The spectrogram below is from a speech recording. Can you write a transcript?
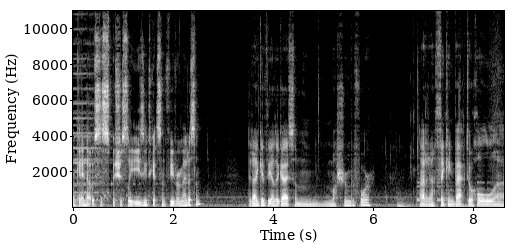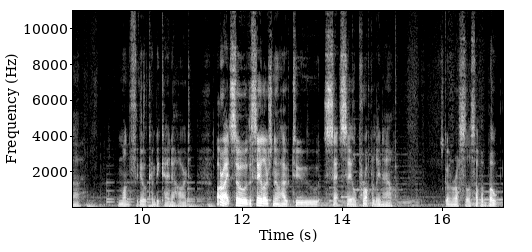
Okay, that was suspiciously easy to get some fever medicine. Did I give the other guy some mushroom before? I don't know, thinking back to a whole uh, month ago can be kind of hard. Alright, so the sailors know how to set sail properly now. Let's go and rustle us up a boat.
